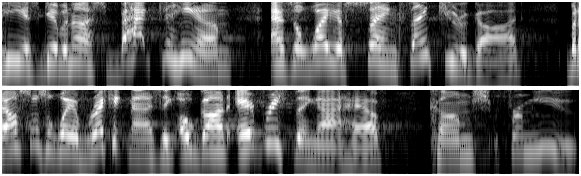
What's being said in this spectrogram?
He has given us back to Him as a way of saying thank you to God, but also as a way of recognizing, oh God, everything I have comes from you.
